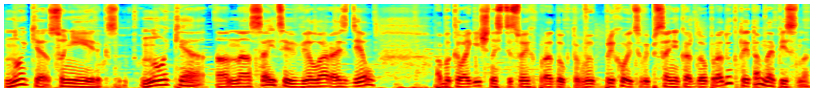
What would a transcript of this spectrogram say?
Nokia, Sony Ericsson. Nokia а, на сайте ввела раздел об экологичности своих продуктов. Вы приходите в описание каждого продукта, и там написано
